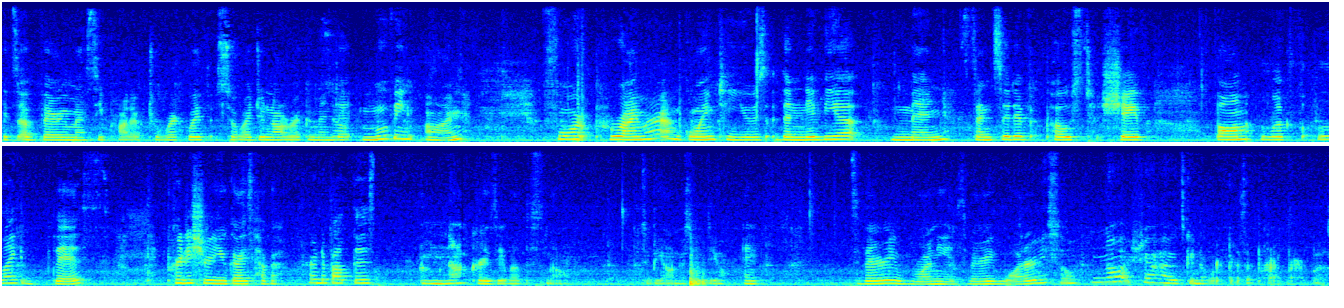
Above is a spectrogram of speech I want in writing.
It's a very messy product to work with so I do not recommend so, it. Moving on, for primer I'm going to use the Nivea Men Sensitive Post Shave Balm. Looks like this. Pretty sure you guys have heard about this. I'm not crazy about the smell, to be honest with you. And it's very runny, it's very watery, so I'm not sure how it's going to work as a primer, but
